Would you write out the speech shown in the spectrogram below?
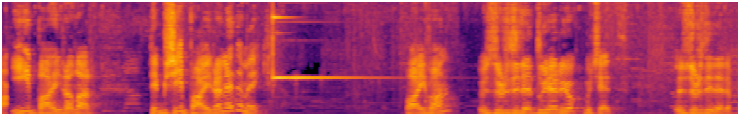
Bak, iyi bayralar. Ve bir şey bayra ne demek? Bayvan. Özür dile duyarı yok mu chat? Özür dilerim.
